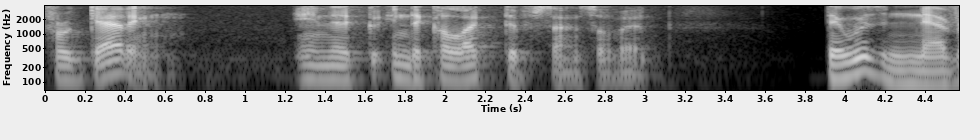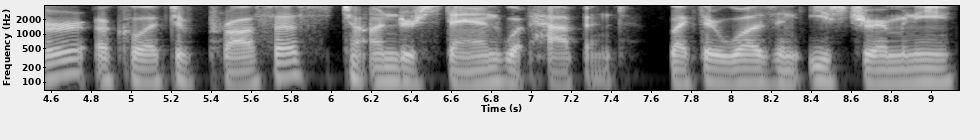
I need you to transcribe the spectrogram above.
forgetting in, a, in the collective sense of it. There was never a collective process to understand what happened, like there was in East Germany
